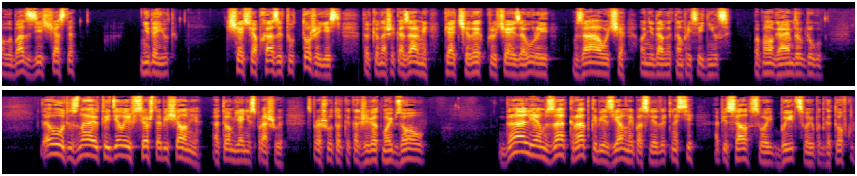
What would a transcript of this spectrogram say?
А улыбаться здесь часто не дают. К счастью, абхазы тут тоже есть, только в нашей казарме пять человек, включая Заура и Мзауча. Он недавно к нам присоединился. Мы помогаем друг другу. Дауд, знаю, ты делаешь все, что обещал мне. О том я не спрашиваю. Спрошу только, как живет мой Бзоу. Далее Мза, кратко, без явной последовательности, описал свой быт, свою подготовку.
